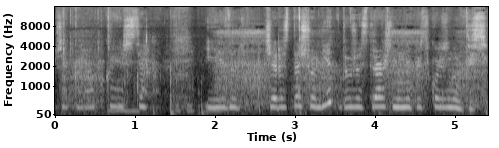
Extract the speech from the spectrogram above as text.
Вже карабкаєшся. І тут через те, що лід, дуже страшно не підскользнутися.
